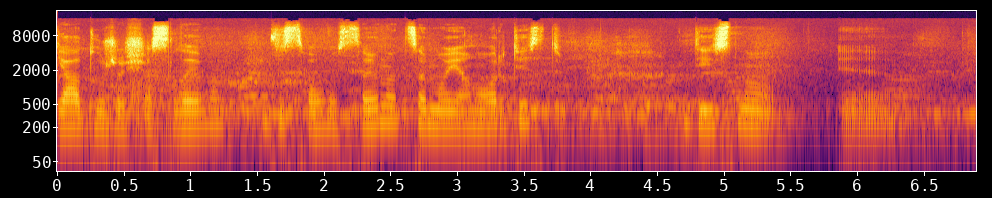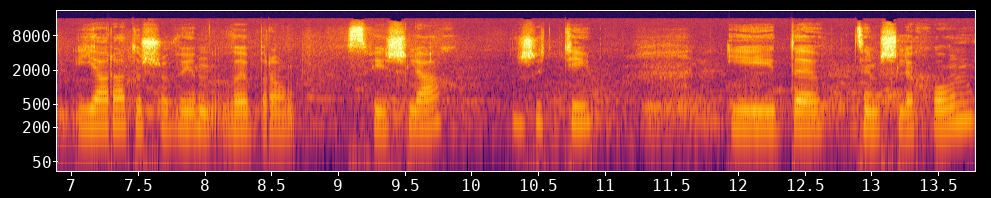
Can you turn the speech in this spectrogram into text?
Я дуже щаслива за свого сина. Це моя гордість. Дійсно, е, я рада, що він вибрав свій шлях в житті і йде цим шляхом.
